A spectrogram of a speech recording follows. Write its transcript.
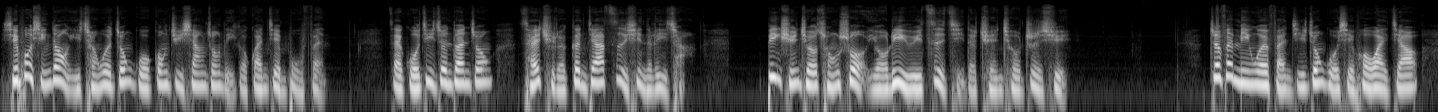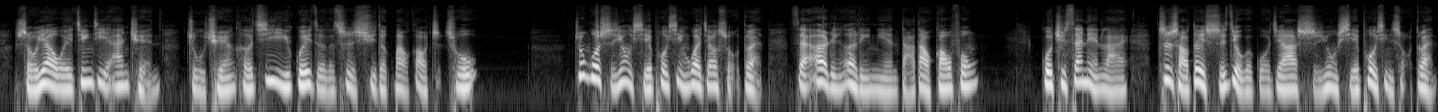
胁迫行动已成为中国工具箱中的一个关键部分。在国际争端中，采取了更加自信的立场，并寻求重塑有利于自己的全球秩序。这份名为《反击中国胁迫外交，首要为经济安全、主权和基于规则的秩序》的报告指出，中国使用胁迫性外交手段，在二零二零年达到高峰。过去三年来，至少对十九个国家使用胁迫性手段，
